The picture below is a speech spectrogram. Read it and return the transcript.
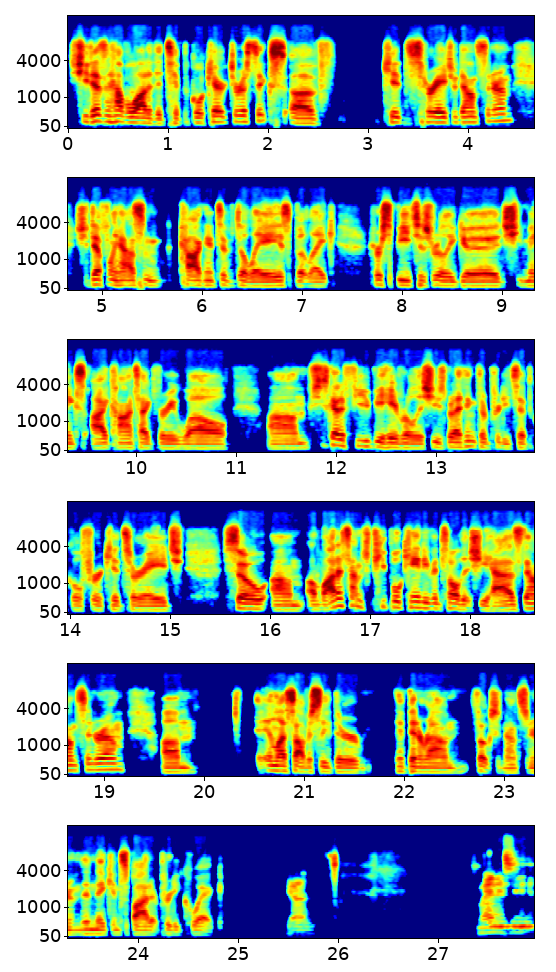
she doesn't have a lot of the typical characteristics of kids her age with Down syndrome. She definitely has some cognitive delays, but like her speech is really good. She makes eye contact very well. Um, she's got a few behavioral issues, but I think they're pretty typical for kids her age. So um, a lot of times people can't even tell that she has Down syndrome, um, unless obviously they're have been around folks with Down syndrome, then they can spot it pretty quick. Yeah. Mandy,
